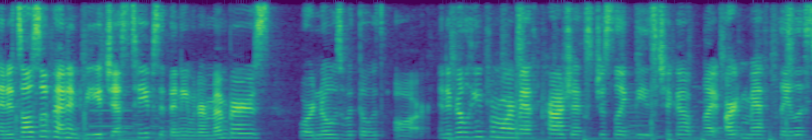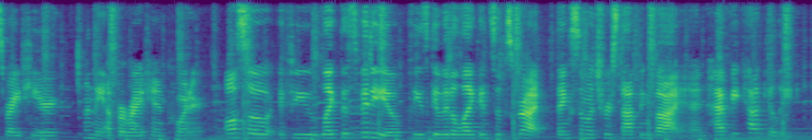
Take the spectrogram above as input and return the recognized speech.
And it's also found in VHS tapes, if anyone remembers, or knows what those are. And if you're looking for more math projects just like these, check out my art and math playlist right here in the upper right hand corner. Also, if you like this video, please give it a like and subscribe. Thanks so much for stopping by and happy calculating.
